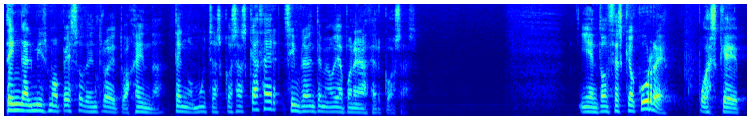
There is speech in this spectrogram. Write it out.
tenga el mismo peso dentro de tu agenda. Tengo muchas cosas que hacer, simplemente me voy a poner a hacer cosas. Y entonces, ¿qué ocurre? Pues que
